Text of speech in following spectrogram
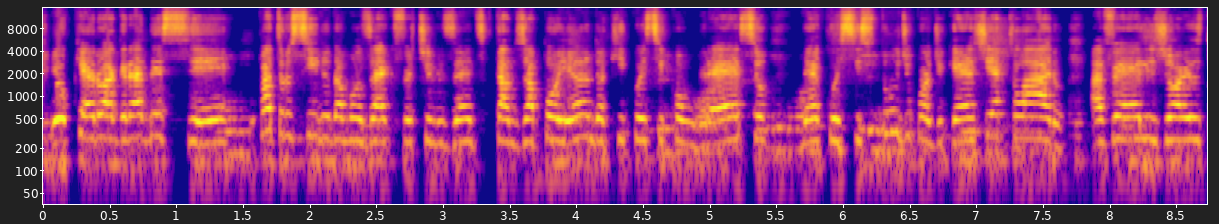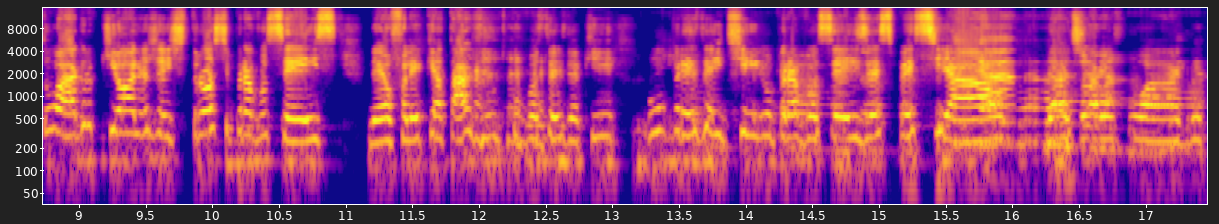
eu quero agradecer o patrocínio da Mosaic Fertilizantes, que está nos apoiando aqui com esse congresso, né, com esse estúdio podcast. E, é claro, a VL Joias do Agro, que, olha, gente, trouxe para vocês, né? Eu falei que ia estar junto com vocês aqui, um presentinho para vocês especial da Joias do Agro.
